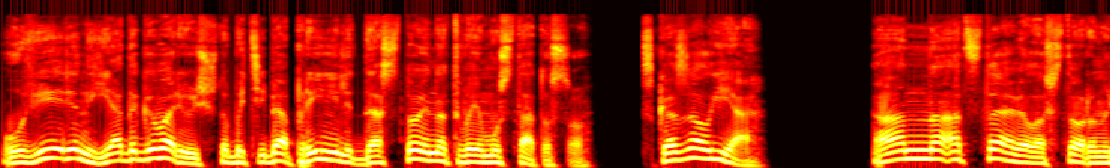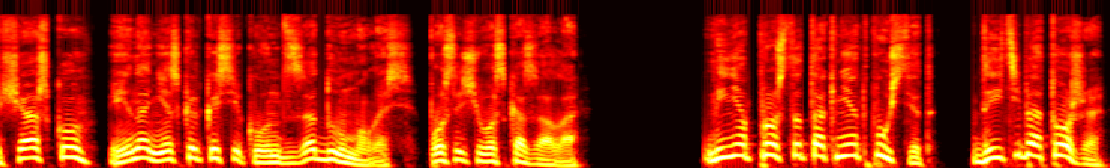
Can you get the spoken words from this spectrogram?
Уверен, я договорюсь, чтобы тебя приняли достойно твоему статусу», — сказал я. Анна отставила в сторону чашку и на несколько секунд задумалась, после чего сказала. «Меня просто так не отпустят, да и тебя тоже.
